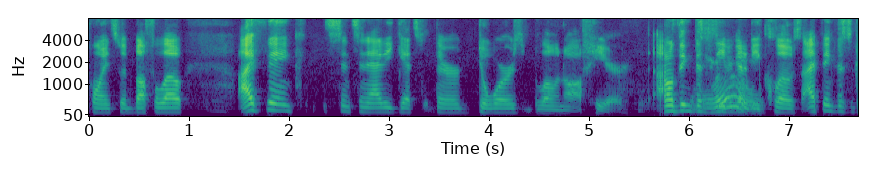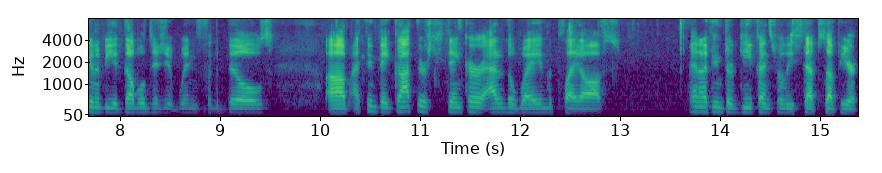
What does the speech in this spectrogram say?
points with Buffalo. I think Cincinnati gets their doors blown off here. I don't think this is even going to be close. I think this is going to be a double digit win for the Bills. Um, I think they got their stinker out of the way in the playoffs. And I think their defense really steps up here.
